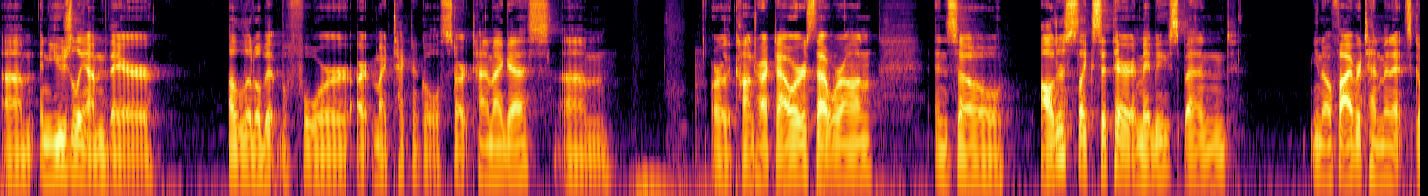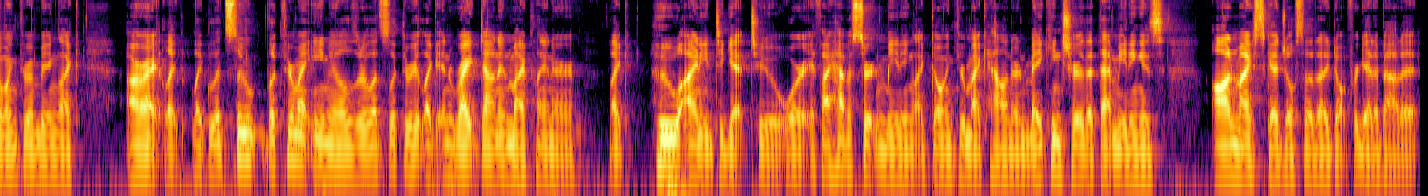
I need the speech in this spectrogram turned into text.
um, and usually I'm there a little bit before our, my technical start time, I guess, um, or the contract hours that we're on. And so I'll just like sit there and maybe spend you know five or ten minutes going through and being like all right like like let's look through my emails or let's look through it like and write down in my planner like who i need to get to or if i have a certain meeting like going through my calendar and making sure that that meeting is on my schedule so that i don't forget about it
